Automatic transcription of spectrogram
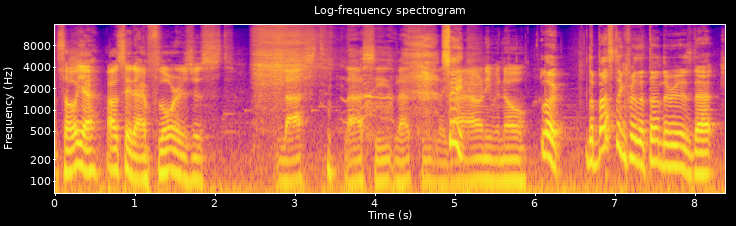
So yeah, I would say that. And Floor is just last, last seed, last seed. Like, See- I, I don't even know. Look, the best thing for the Thunder is that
